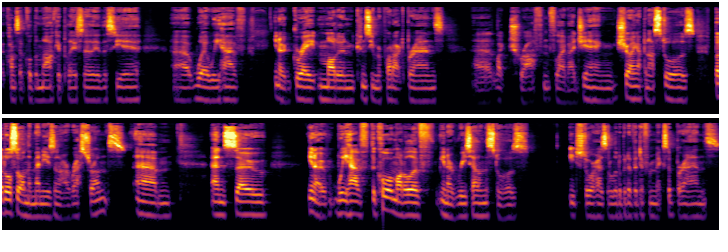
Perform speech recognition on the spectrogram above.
a concept called the Marketplace earlier this year, uh, where we have you know great modern consumer product brands. Uh, like Truff and Fly by Jing showing up in our stores, but also on the menus in our restaurants. Um, and so, you know, we have the core model of, you know, retail in the stores. Each store has a little bit of a different mix of brands.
